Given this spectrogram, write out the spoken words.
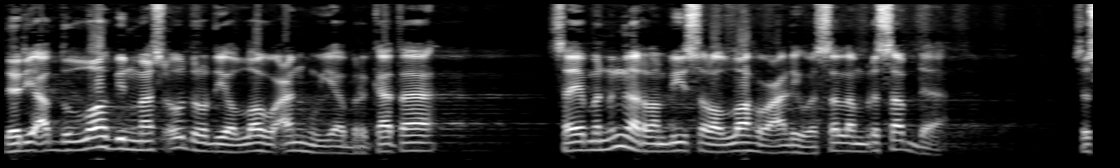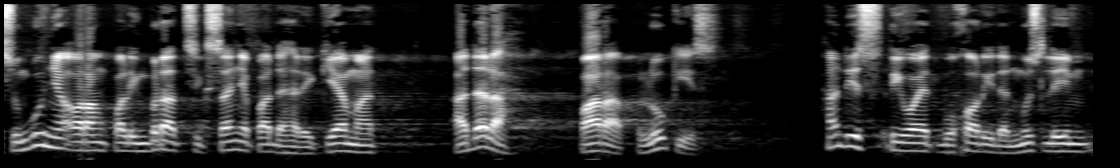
Dari Abdullah bin Mas'ud radhiyallahu anhu ia berkata, saya mendengar Nabi Shallallahu alaihi wasallam bersabda, sesungguhnya orang paling berat siksanya pada hari kiamat adalah para pelukis. Hadis riwayat Bukhari dan Muslim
